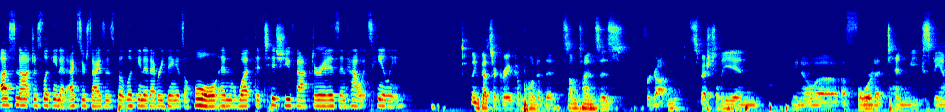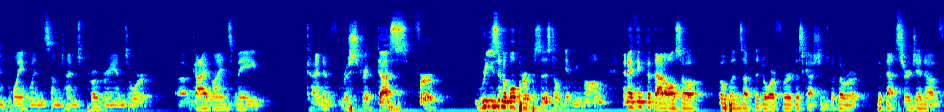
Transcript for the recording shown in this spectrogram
us not just looking at exercises, but looking at everything as a whole and what the tissue factor is and how it's healing. I think that's a great component that sometimes is forgotten, especially in you know a, a four to ten week standpoint when sometimes programs or uh, guidelines may kind of restrict us for reasonable purposes. Don't get me wrong, and I think that that also opens up the door for discussions with our with that surgeon of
